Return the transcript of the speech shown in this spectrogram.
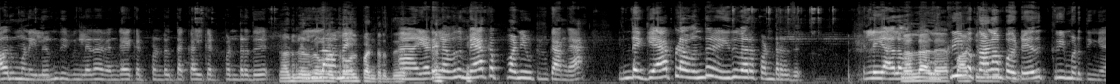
ஆறு மணில இருந்து இவங்களே தான் வெங்காயம் கட் பண்றது தக்காளி கட் பண்றது எல்லாமே பண்றது. இடையில வந்து மேக்கப் பண்ணி விட்டுருக்காங்க. இந்த கேப்ல வந்து இது வேற பண்றது. இல்லையா அதுல கிரீம் காணாம போயிட்டு எதுக்கு கிரீம் எடுத்தீங்க?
